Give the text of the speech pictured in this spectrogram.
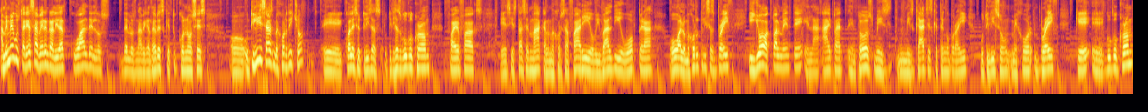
A mí me gustaría saber en realidad cuál de los, de los navegadores que tú conoces o utilizas, mejor dicho, eh, ¿cuáles utilizas? ¿Utilizas Google Chrome, Firefox? Eh, si estás en Mac, a lo mejor Safari o Vivaldi o Opera, o a lo mejor utilizas Brave. Y yo actualmente en la iPad, en todos mis, mis gadgets que tengo por ahí, utilizo mejor Brave que eh, Google Chrome.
